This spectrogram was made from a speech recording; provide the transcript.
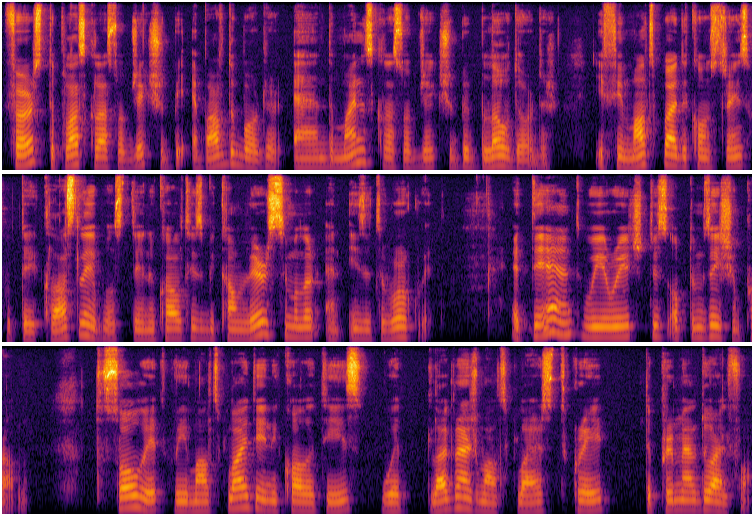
First, the plus class object should be above the border and the minus class object should be below the order. If we multiply the constraints with their class labels, the inequalities become very similar and easy to work with. At the end, we reach this optimization problem. To solve it, we multiply the inequalities with Lagrange multipliers to create the primal dual form.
